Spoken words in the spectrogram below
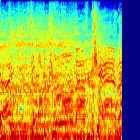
さい。どこだっけな？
